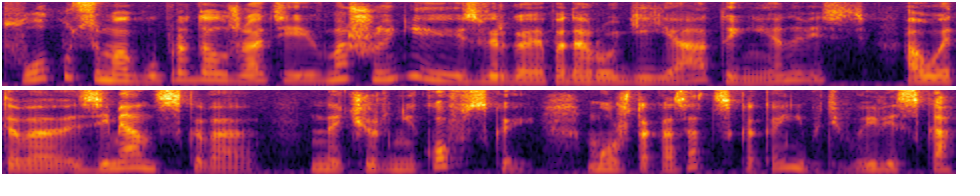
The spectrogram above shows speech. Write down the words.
фокусы могу продолжать и в машине, извергая по дороге яд и ненависть. А у этого Зимянского на Черниковской может оказаться какая-нибудь вывеска.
